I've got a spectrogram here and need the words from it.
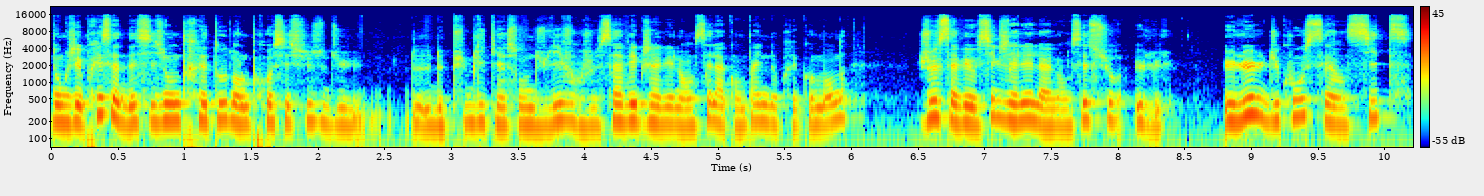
Donc j'ai pris cette décision très tôt dans le processus de, publication du livre. Je savais que j'allais lancer la campagne de précommande. Je savais aussi que j'allais la lancer sur Ulule. Ulule, du coup, c'est un site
